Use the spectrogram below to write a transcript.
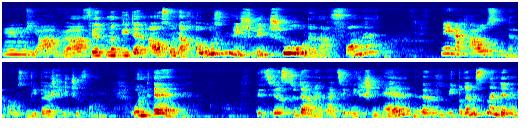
Hm, ja. Ja, fährt man die dann auch so nach außen wie Schlittschuh oder nach vorne? Nee, nach außen. Nach außen, wie bei Schlittschuhfahren. Und äh, jetzt wirst du da manchmal ziemlich schnell. Ähm, wie bremst man denn?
